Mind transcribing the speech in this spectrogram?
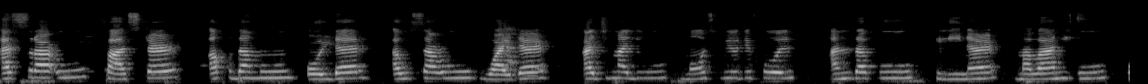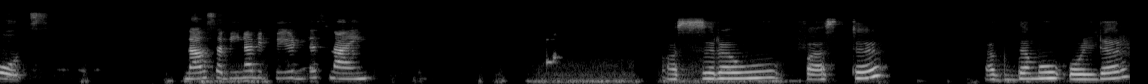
Asra'u, faster. Aqdamu, older. Awsa'u, wider. Ajmalu, most beautiful. Anzafu, cleaner. Mawani'u, ports. Now Sabina, repeat this line. Asra'u faster. Aqdamu older.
